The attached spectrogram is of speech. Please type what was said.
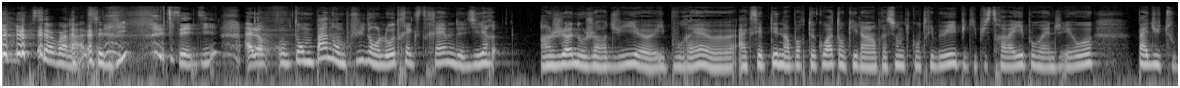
ça, voilà, c'est dit. c'est dit. Alors, on tombe pas non plus dans l'autre extrême de dire un jeune aujourd'hui, euh, il pourrait euh, accepter n'importe quoi tant qu'il a l'impression de contribuer et puis qu'il puisse travailler pour un NGO. Pas du tout.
